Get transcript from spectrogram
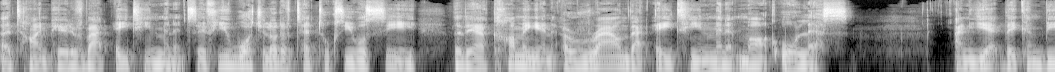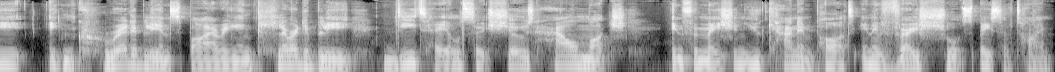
a time period of about 18 minutes. So if you watch a lot of TED Talks, you will see that they are coming in around that 18 minute mark or less. And yet they can be incredibly inspiring, incredibly detailed. So it shows how much information you can impart in a very short space of time.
